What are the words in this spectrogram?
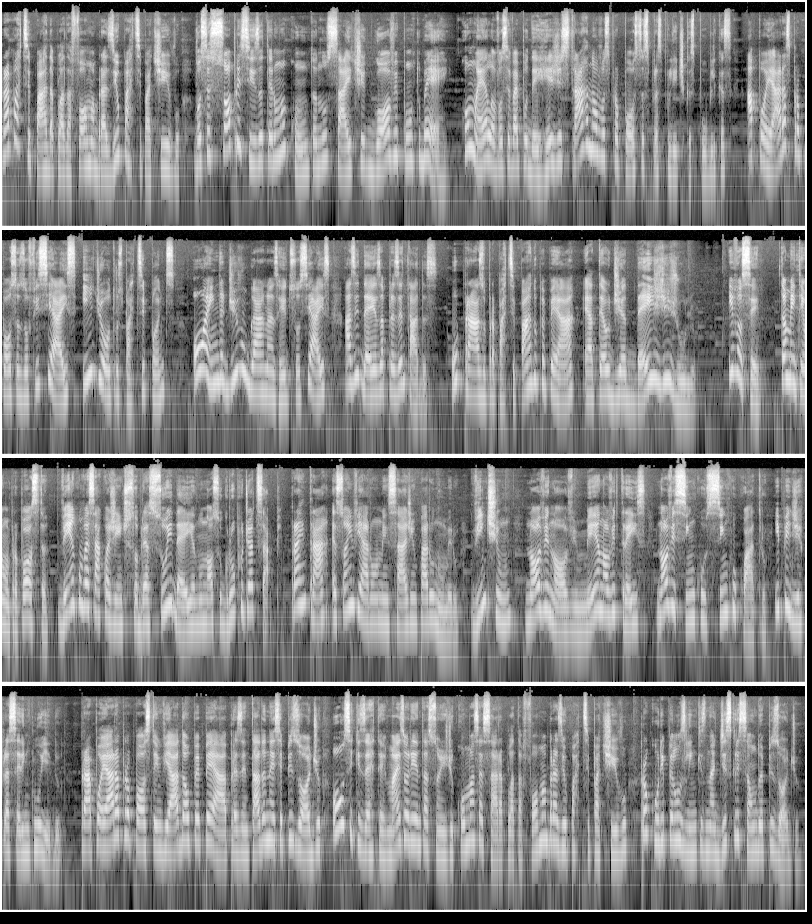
Para participar da plataforma Brasil Participativo, você só precisa ter uma conta no site gov.br. Com ela, você vai poder registrar novas propostas para as políticas públicas, apoiar as propostas oficiais e de outros participantes, ou ainda divulgar nas redes sociais as ideias apresentadas. O prazo para participar do PPA é até o dia 10 de julho. E você? Também tem uma proposta? Venha conversar com a gente sobre a sua ideia no nosso grupo de WhatsApp. Para entrar, é só enviar uma mensagem para o número 21 99 693 9554 e pedir para ser incluído. Para apoiar a proposta enviada ao PPA apresentada nesse episódio, ou se quiser ter mais orientações de como acessar a plataforma Brasil Participativo, procure pelos links na descrição do episódio.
